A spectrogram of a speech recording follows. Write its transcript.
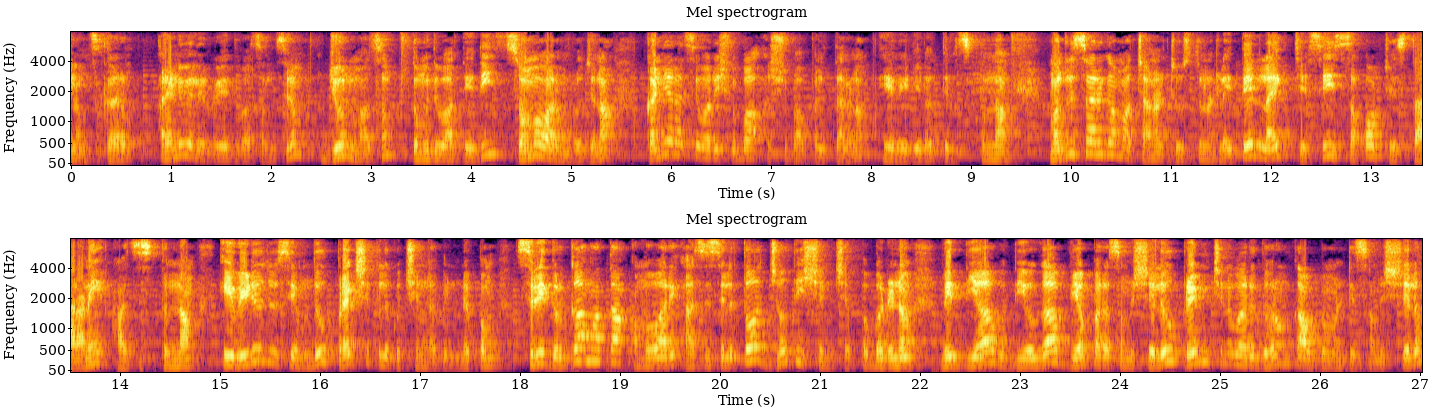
నమస్కారం. రెండు వేల ఇరవై ఐదవ సంవత్సరం జూన్ మాసం తొమ్మిదవ తేదీ సోమవారం రోజున కన్యారాశి వారి శుభ అశుభ ఫలితాలను ఈ వీడియోలో తెలుసుకుందాం. మొదటిసారిగా మా ఛానల్ చూస్తున్నట్లయితే లైక్ చేసి సపోర్ట్ చేస్తారని ఆశిస్తున్నాం. ఈ వీడియో చూసే ముందు ప్రేక్షకులకు చిన్న విన్నపం. శ్రీ దుర్గామాత అమ్మవారి ఆశీస్సులతో జ్యోతిష్యం చెప్పబడిన విద్య ఉద్యోగ వ్యాపార సమస్యలు ప్రేమించిన వారు దూరం కావటం వంటి సమస్యలు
